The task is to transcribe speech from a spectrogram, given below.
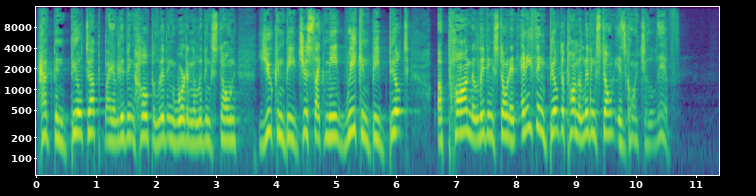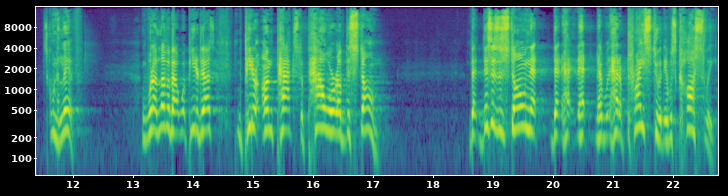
have been built up by a living hope, a living word, and a living stone. You can be just like me. We can be built upon the living stone, and anything built upon the living stone is going to live. It's going to live. What I love about what Peter does, Peter unpacks the power of the stone. That this is a stone that, that, that, that had a price to it, it was costly.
